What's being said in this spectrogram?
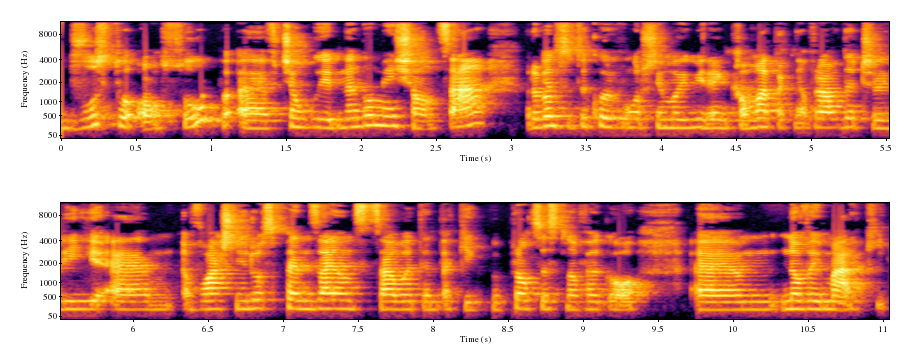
200 osób e, w ciągu jednego miesiąca, robiąc to tylko i wyłącznie moimi rękoma, tak naprawdę, czyli właśnie rozpędzając cały ten taki proces nowego, nowej marki.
